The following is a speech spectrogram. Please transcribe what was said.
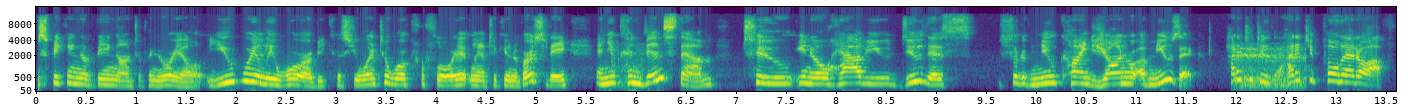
Speaking of being entrepreneurial, you really were because you went to work for Florida Atlantic University and you convinced them to, you know, have you do this sort of new kind genre of music. How did you do that? How did you pull that off?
